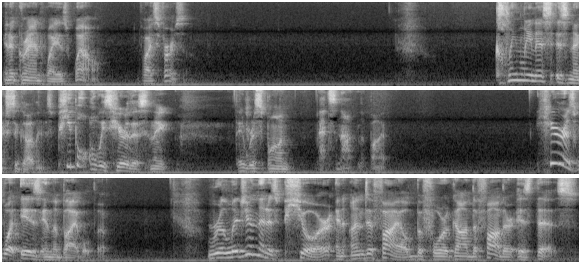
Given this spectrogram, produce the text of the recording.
in a grand way as well, vice versa. Cleanliness is next to godliness. People always hear this and they, they respond, that's not in the Bible. Here is what is in the Bible, though. Religion that is pure and undefiled before God the Father is this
